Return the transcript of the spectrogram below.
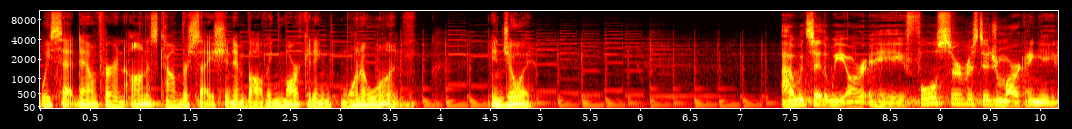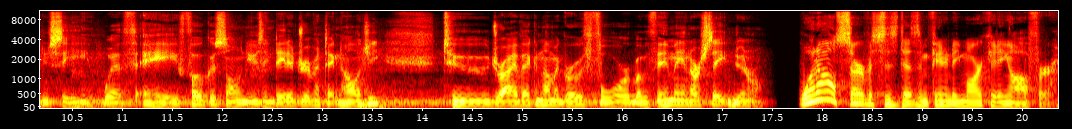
We sat down for an honest conversation involving Marketing 101. Enjoy. I would say that we are a full service digital marketing agency with a focus on using data driven technology to drive economic growth for both them and our state in general. What all services does Infinity Marketing offer?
